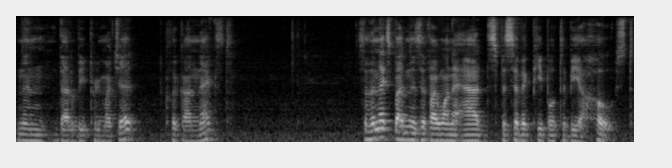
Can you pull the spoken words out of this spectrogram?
And then that'll be pretty much it. Click on next. So the next button is if I want to add specific people to be a host.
